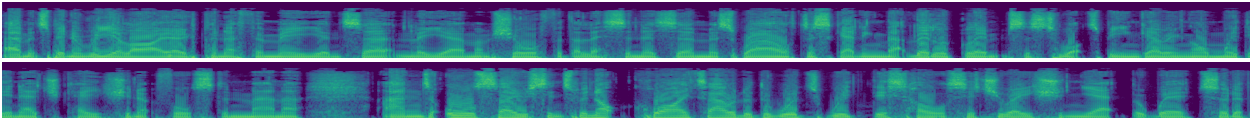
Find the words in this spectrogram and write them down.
Um, it's been a real eye opener for me, and certainly um, I'm sure for the listeners um, as well. Just getting that little glimpse as to what's been going on within education at Fulston Manor, and also since we're not quite out of the woods with this whole situation yet, but we're sort of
